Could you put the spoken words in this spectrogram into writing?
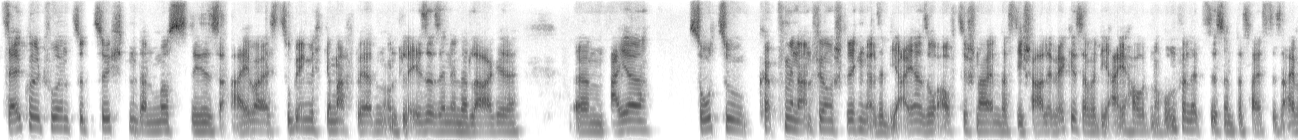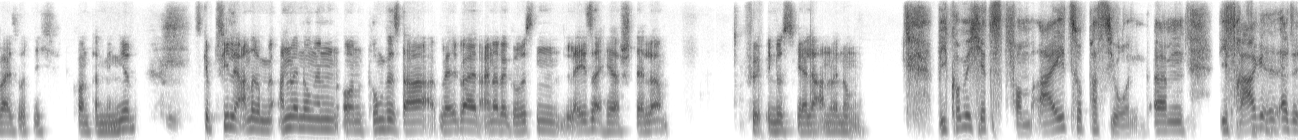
Zellkulturen zu züchten, dann muss dieses Eiweiß zugänglich gemacht werden und Laser sind in der Lage, ähm, Eier so zu köpfen, in Anführungsstrichen, also die Eier so aufzuschneiden, dass die Schale weg ist, aber die Eihaut noch unverletzt ist und das heißt, das Eiweiß wird nicht kontaminiert. Es gibt viele andere Anwendungen und Trumpf ist da weltweit einer der größten Laserhersteller für industrielle Anwendungen. Wie komme ich jetzt vom Ei zur Passion? Ähm, die Frage, also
